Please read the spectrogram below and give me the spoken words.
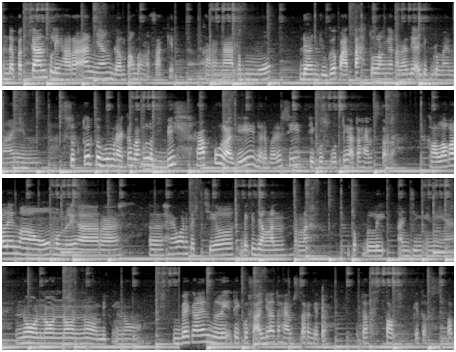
mendapatkan peliharaan yang gampang banget sakit karena remuk dan juga patah tulangnya karena diajak bermain-main. Struktur tubuh mereka bakal lebih rapuh lagi daripada si tikus putih atau hamster. Kalau kalian mau memelihara uh, hewan kecil, sebaiknya jangan pernah untuk beli anjing ini ya. No, no, no, no, big no. Baik kalian beli tikus aja atau hamster gitu. Kita stop kita stop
